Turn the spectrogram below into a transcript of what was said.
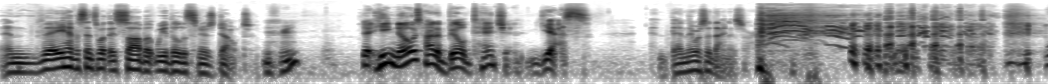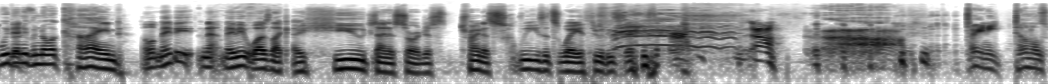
and they have a sense of what they saw, but we, the listeners, don't. yeah, he knows how to build tension. Yes. And then there was a dinosaur. We don't even know what kind. well, maybe no, maybe it was like a huge dinosaur just trying to squeeze its way through these very. Tiny tunnels.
